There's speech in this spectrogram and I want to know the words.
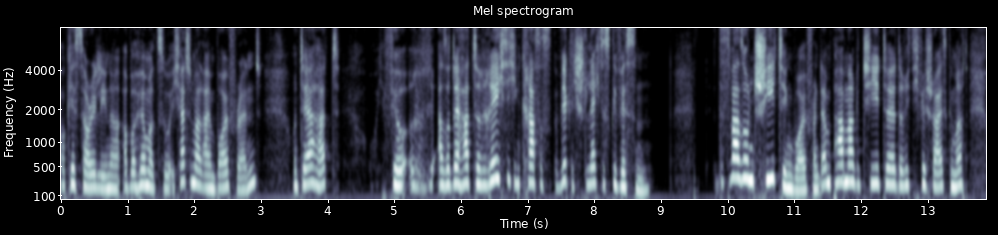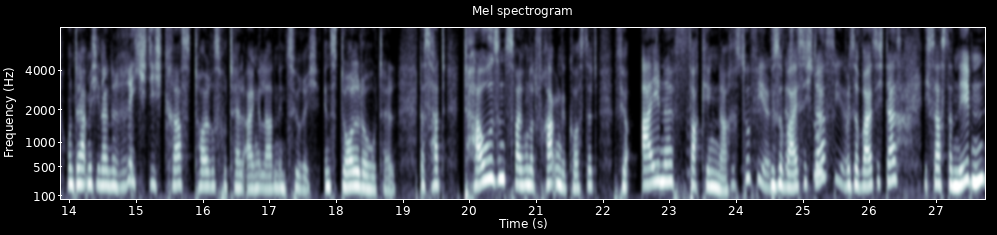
Okay, sorry, Lena, aber hör mal zu. Ich hatte mal einen Boyfriend und der hat oh, für, also der hatte richtig ein krasses, wirklich schlechtes Gewissen das war so ein Cheating-Boyfriend. Der hat ein paar Mal gecheatet, richtig viel Scheiß gemacht. Und der hat mich in ein richtig krass teures Hotel eingeladen in Zürich, ins Dolder Hotel. Das hat 1200 Franken gekostet für eine fucking Nacht. Das ist zu viel. Wieso das weiß ich das? Viel. Wieso weiß ich das? Ich saß daneben,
